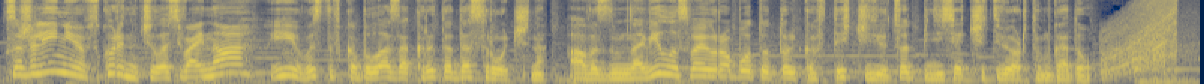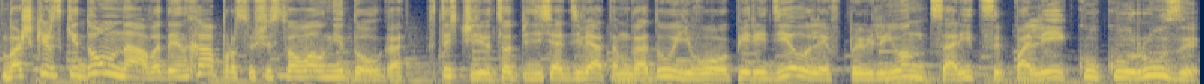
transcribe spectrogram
К сожалению, вскоре началась война, и выставка была закрыта досрочно, а возобновила свою работу только в 1950 1954 году. Башкирский дом на ВДНХ просуществовал недолго. В 1959 году его переделали в павильон царицы полей кукурузы.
